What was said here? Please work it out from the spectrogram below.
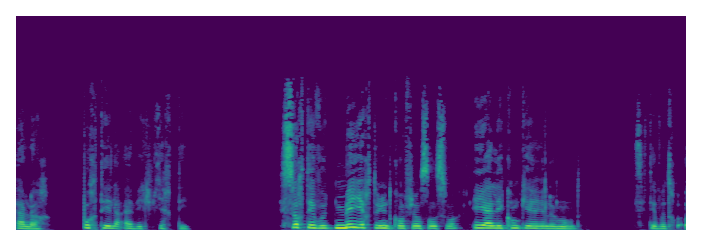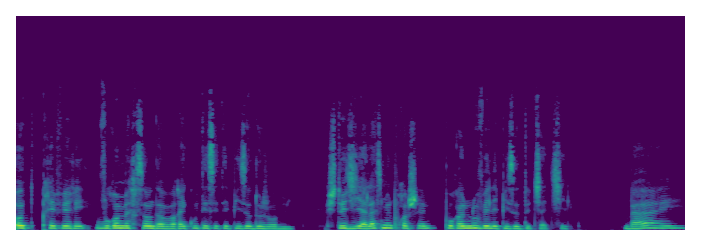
Alors, portez-la avec fierté. Sortez votre meilleure tenue de confiance en soi et allez conquérir le monde. C'était votre hôte préféré, vous remerciant d'avoir écouté cet épisode aujourd'hui. Je te dis à la semaine prochaine pour un nouvel épisode de Chat Bye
